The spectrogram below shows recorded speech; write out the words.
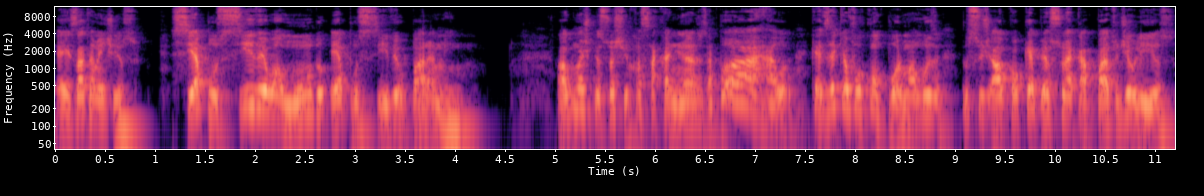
é exatamente isso. Se é possível ao mundo, é possível para mim. Algumas pessoas ficam sacaneando, porra, quer dizer que eu vou compor uma música, qualquer pessoa é capaz, outro dia eu li isso,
